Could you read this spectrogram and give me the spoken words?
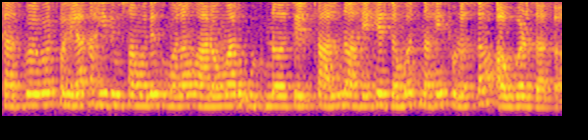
त्याचबरोबर पहिल्या काही दिवसामध्ये तुम्हाला वारंवार उठणं असेल चालणं आहे हे जमत नाही थोडंसं अवघड जातं.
